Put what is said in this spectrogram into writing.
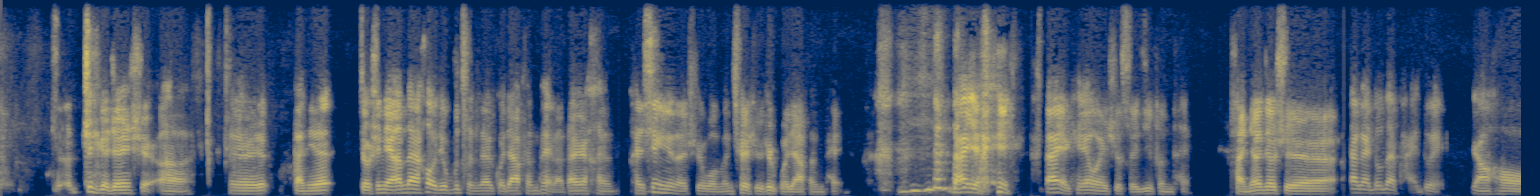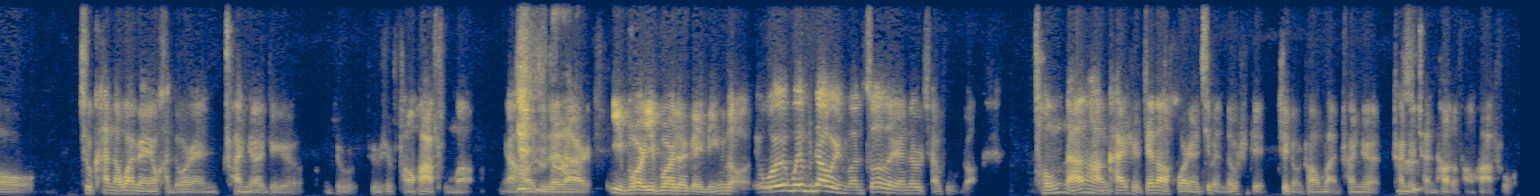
这这个真是啊，呃，感觉九十年代后就不存在国家分配了。但是很很幸运的是，我们确实是国家分配，当然也可以，当然也可以认为是随机分配。反正就是大概都在排队，然后就看到外面有很多人穿着这个就就是防化服嘛，然后就在那儿一波一波的给领走。我我也不知道为什么，所有的人都是全副武装。从南航开始见到活人，基本都是这这种装扮，穿着穿着 全套的防化服，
